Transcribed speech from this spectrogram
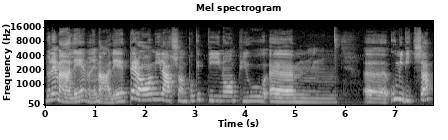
non è male, non è male, però mi lascia un pochettino più um, uh, umidiccia,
